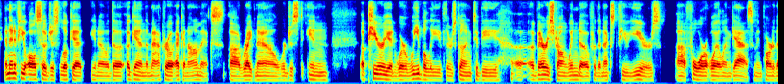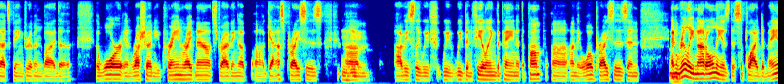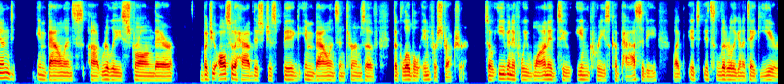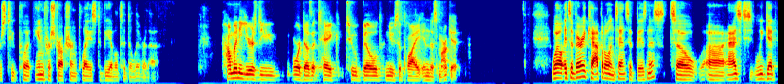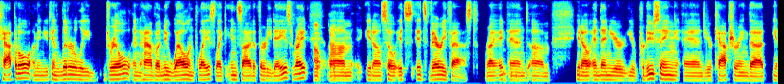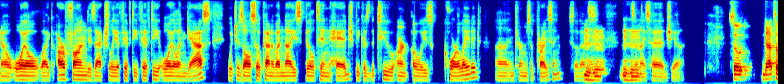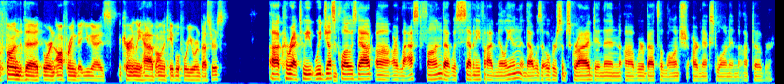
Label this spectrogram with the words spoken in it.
And then if you also just look at, you know, the again the macroeconomics uh, right now, we're just in a period where we believe there's going to be a, a very strong window for the next few years uh, for oil and gas. I mean, part of that's being driven by the the war in Russia and Ukraine right now. It's driving up uh, gas prices. Mm-hmm. Um, obviously, we've we, we've been feeling the pain at the pump uh, on the oil prices, and and mm-hmm. really, not only is the supply demand imbalance uh, really strong there, but you also have this just big imbalance in terms of the global infrastructure. So even if we wanted to increase capacity, like it's it's literally going to take years to put infrastructure in place to be able to deliver that. How many years do you or does it take to build new supply in this market? Well, it's a very capital intensive business. So uh, as we get capital, I mean, you can literally drill and have a new well in place like inside of 30 days, right? Oh, okay. um, you know, so it's it's very fast, right? Mm-hmm. And um, you know, and then you're you're producing and you're capturing that, you know, oil. Like our fund is actually a 50-50 oil and gas which is also kind of a nice built-in hedge because the two aren't always correlated uh, in terms of pricing. So that's mm-hmm. Mm-hmm. a nice hedge. Yeah. So that's a fund that or an offering that you guys currently have on the table for your investors. Uh, correct. We we just mm. closed out uh, our last fund that was seventy five million, and that was oversubscribed. And then uh, we're about to launch our next one in October.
